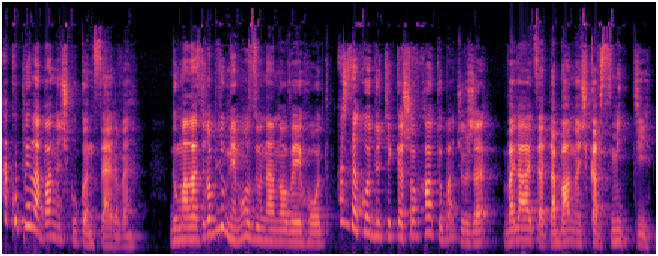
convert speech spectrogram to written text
А купила баночку консерви. Думала, зроблю мімозу на Новий год. Аж заходжу тільки що в хату, бачу, вже валяється та баночка в смітті,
